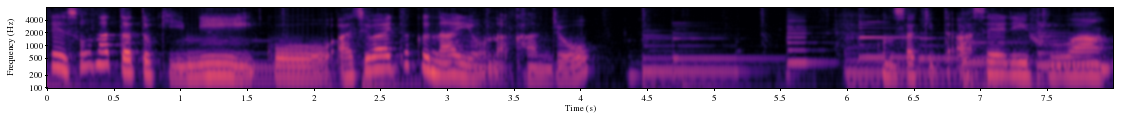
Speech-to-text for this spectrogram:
でそうなった時にこう味わいたくないような感情。このさっき言った焦り不安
